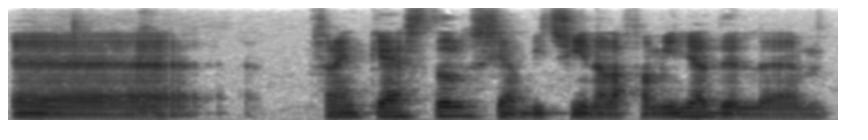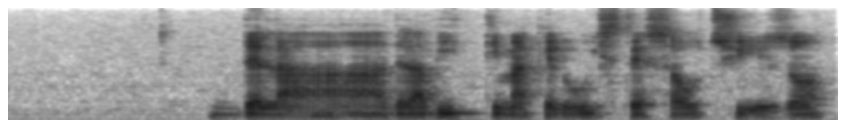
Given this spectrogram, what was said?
eh, Frank Castle si avvicina alla famiglia del, della, della vittima che lui stesso ha ucciso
